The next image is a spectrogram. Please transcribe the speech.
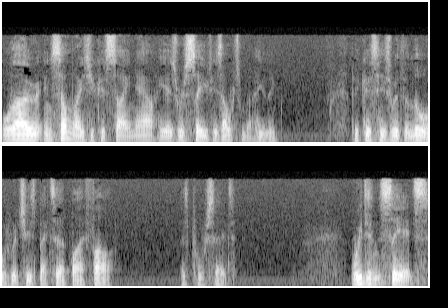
although in some ways you could say now he has received his ultimate healing because he's with the Lord, which is better by far, as Paul said. We didn't see it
